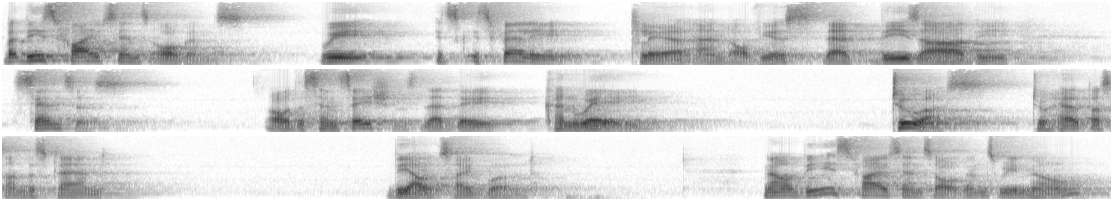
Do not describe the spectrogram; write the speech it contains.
But these five sense organs, we, it's, it's fairly clear and obvious that these are the senses or the sensations that they convey to us to help us understand the outside world. Now, these five sense organs we know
